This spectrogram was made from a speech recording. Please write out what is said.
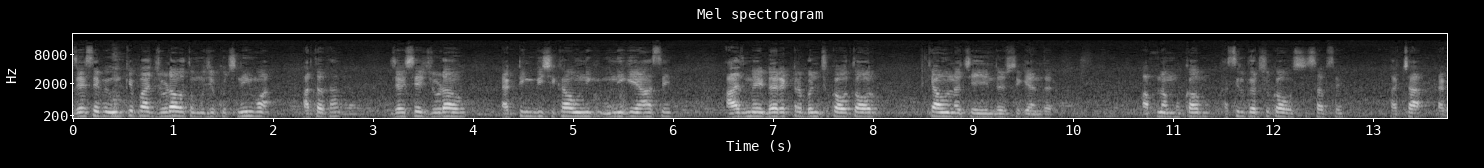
जैसे मैं उनके पास जुड़ा हो तो मुझे कुछ नहीं आता था। जैसे जुड़ा हो एक्टिंग भी सीखा उन्हीं उन्हीं के यहाँ से। आज मैं डायरेक्टर बन चुका हूँ तो और क्या होना चाहिए इंडस्ट्री के अंदर? अपना मुकाम हासिल कर चुका हूँ उस हिसाब से। अच्छा एक,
